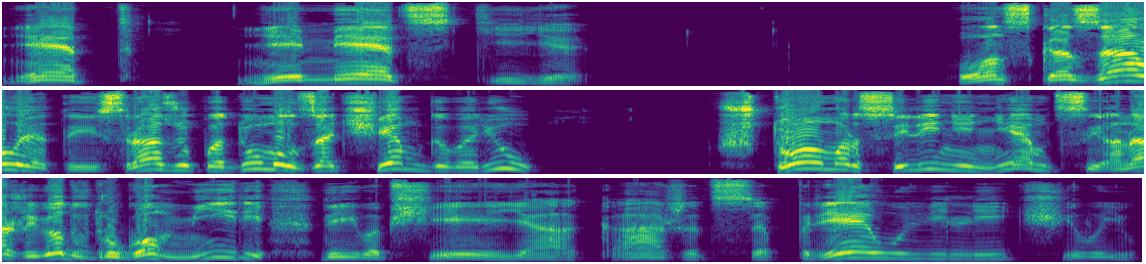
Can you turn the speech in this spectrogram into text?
Нет, немецкие!» Он сказал это и сразу подумал, зачем говорю. Что Марселине немцы, она живет в другом мире, да и вообще я, кажется, преувеличиваю.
